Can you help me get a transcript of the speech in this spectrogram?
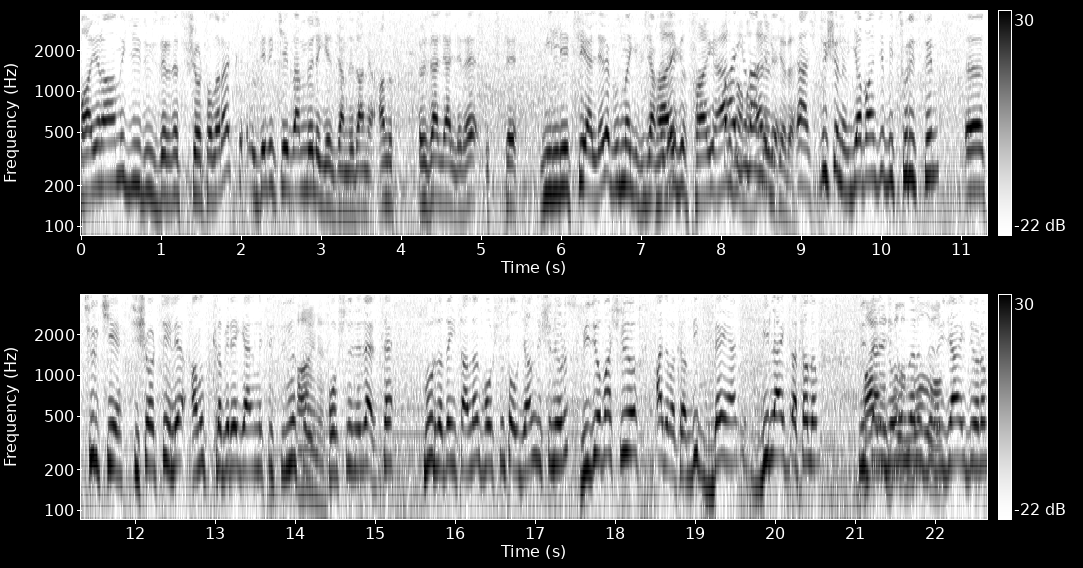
bayrağını giydi üzerine tişört olarak. Dedi ki ben böyle gezeceğim dedi. Hani anıt özel yerlere, işte milliyetçi yerlere bununla gideceğim dedi. Saygı, saygı her zaman, her ülkede. Yani düşünün yabancı bir turistin e, Türkiye tişörtüyle anıt kabire gelmesi sizi nasıl Aynen. hoşnut ederse burada da insanların hoşnut olacağını düşünüyoruz. Video başlıyor. Hadi bakalım bir beğen, bir like atalım. Sizden Paylaşalım, yorumlarınızı rica ediyorum.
